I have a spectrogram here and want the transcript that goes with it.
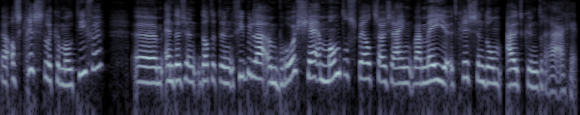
uh, als christelijke motieven. Um, en dus dat het een fibula, een broche, een mantelspeld zou zijn waarmee je het christendom uit kunt dragen.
